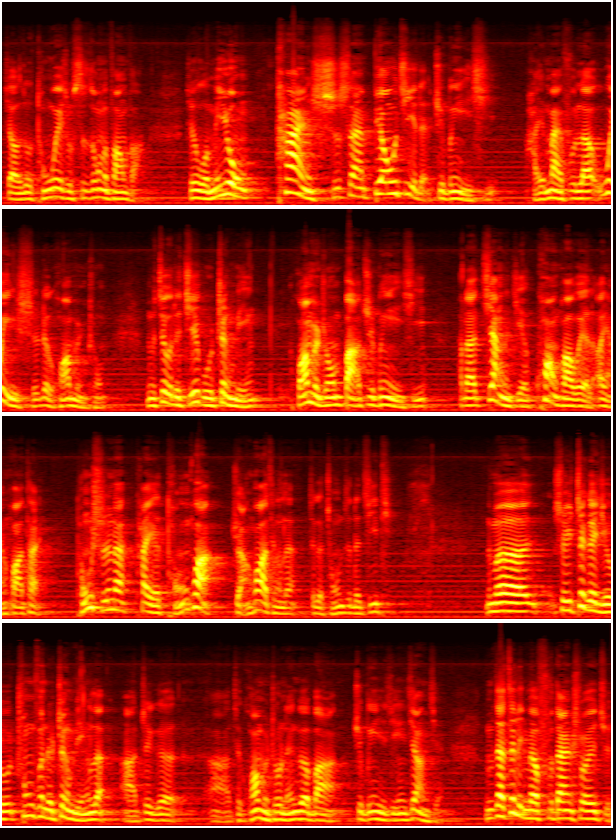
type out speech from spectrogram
叫做同位素失踪的方法，就是我们用碳十三标记的聚苯乙烯，还有麦麸来喂食这个黄粉虫，那么最后的结果证明黄粉虫把聚苯乙烯。它的降解矿化为了二氧化碳，同时呢，它也同化转化成了这个虫子的机体。那么，所以这个就充分的证明了啊，这个啊，这个黄粉虫能够把聚苯乙烯进行降解。那么在这里面附带说一句，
